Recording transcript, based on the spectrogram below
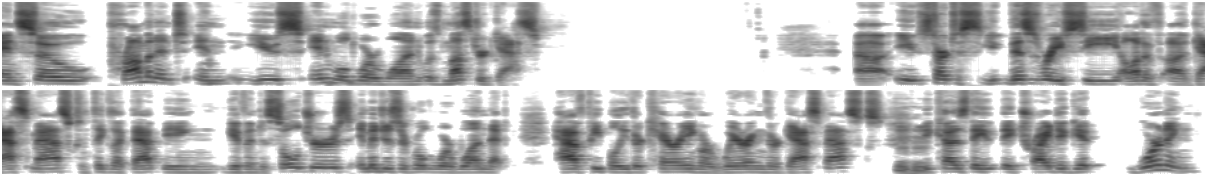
And so, prominent in use in World War One was mustard gas. uh, you start to see, this is where you see a lot of uh, gas masks and things like that being given to soldiers images of world war one that have people either carrying or wearing their gas masks Mhm. because they they tried to get warning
